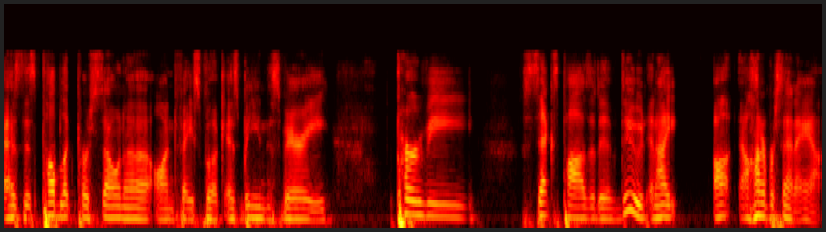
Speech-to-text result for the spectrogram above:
as this public persona on Facebook as being this very pervy, sex positive dude, and I uh, 100% am.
